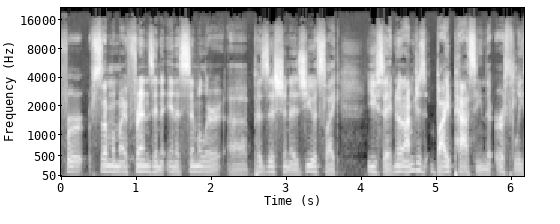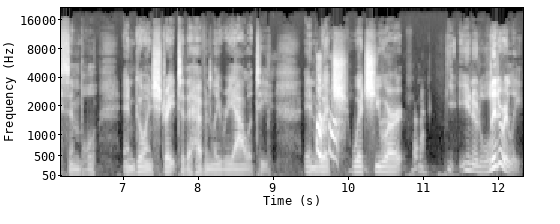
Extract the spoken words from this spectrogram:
for some of my friends in in a similar uh, position as you, it's like you say, no, I'm just bypassing the earthly symbol and going straight to the heavenly reality, in which which you are, you know, literally,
